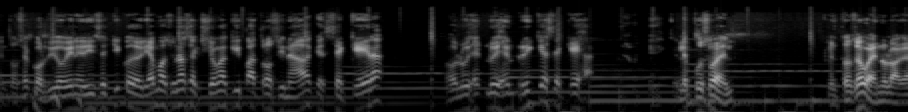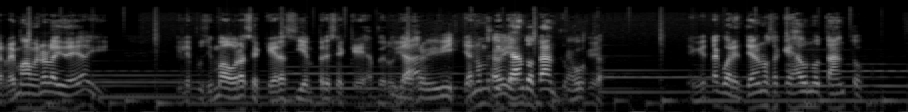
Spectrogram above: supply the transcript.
Entonces Cordillo viene y dice, chicos, deberíamos hacer una sección aquí patrocinada que se quera, o Luis, Luis Enrique se queja. Le puso a él. Entonces, bueno, lo agarré más o menos la idea y, le pusimos ahora Sequera siempre se queja, pero ya, ya no me estoy quejando tanto. En esta cuarentena no se queja uno tanto.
